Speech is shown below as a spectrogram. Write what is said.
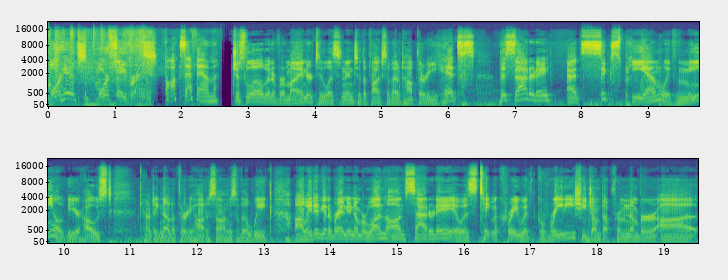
More hits, more favorites. Fox FM. Just a little bit of reminder to listen into the Fox FM Top 30 Hits this Saturday at 6 p.m. with me. I'll be your host, counting down the 30 hottest songs of the week. Uh, we did get a brand new number one on Saturday. It was Tate McRae with Greedy. She jumped up from number uh,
